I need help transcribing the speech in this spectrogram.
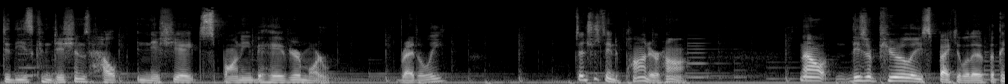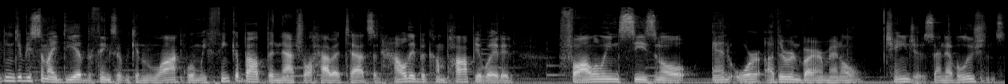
Do these conditions help initiate spawning behavior more readily? It's interesting to ponder, huh? Now, these are purely speculative, but they can give you some idea of the things that we can unlock when we think about the natural habitats and how they become populated following seasonal and or other environmental changes and evolutions.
